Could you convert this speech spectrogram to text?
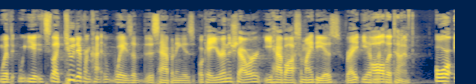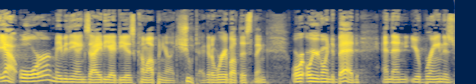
with it's like two different kind of ways of this happening is okay you're in the shower you have awesome ideas right you have all the time. or yeah or maybe the anxiety ideas come up and you're like shoot i gotta worry about this thing or or you're going to bed and then your brain is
